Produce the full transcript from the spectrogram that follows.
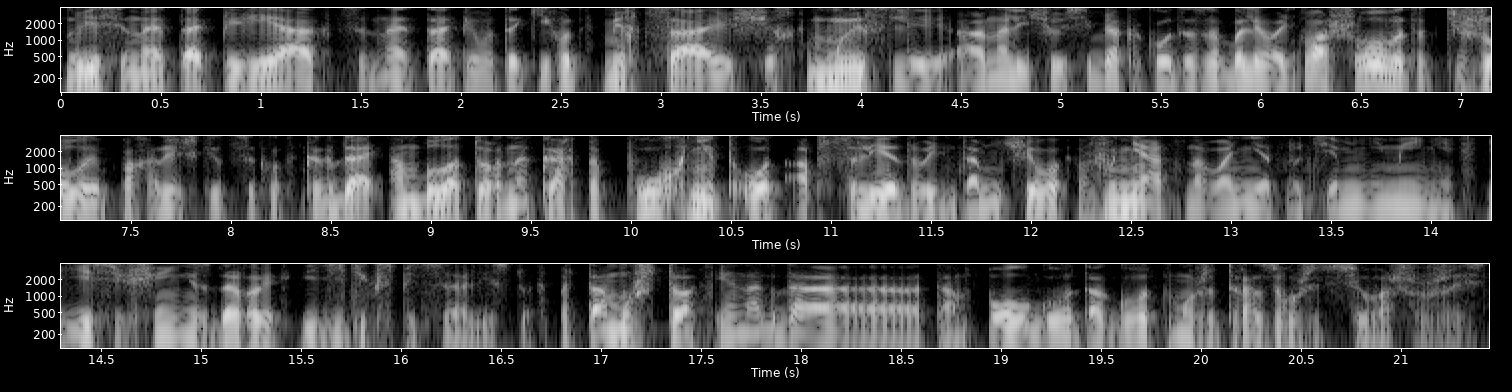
Но если на этапе реакции, на этапе вот таких вот мерцающих мыслей о наличии у себя какого-то заболевания, вошел в этот тяжелый ипохондрический цикл, когда амбулаторная карта пухнет от обследований, там ничего внятного нет, но тем не менее есть ощущение здоровья, идите к специалисту. Потому что иногда э, там полгода, год может разрушить всю вашу жизнь.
